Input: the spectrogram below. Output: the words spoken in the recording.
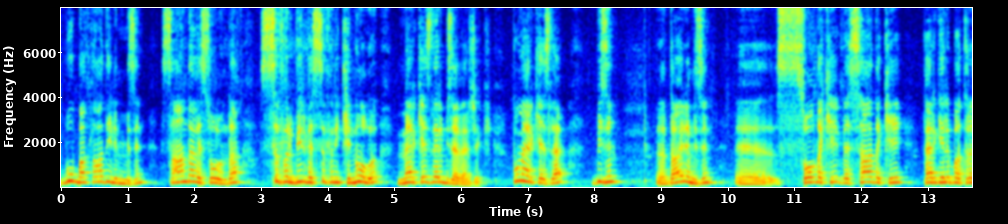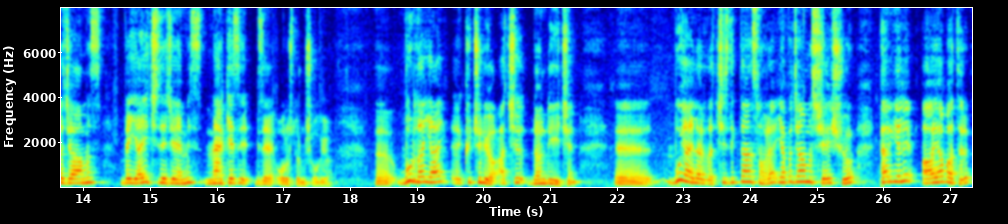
bu baklava dilimimizin sağında ve solunda 0,1 ve 0,2 nolu merkezleri bize verecek. Bu merkezler bizim e, dairemizin e, soldaki ve sağdaki pergeli batıracağımız ve yayı çizeceğimiz merkezi bize oluşturmuş oluyor. E, burada yay e, küçülüyor açı döndüğü için. E, bu yayları da çizdikten sonra yapacağımız şey şu. Pergeli A'ya batırıp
